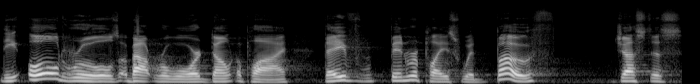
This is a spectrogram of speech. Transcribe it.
The old rules about reward don't apply. They've been replaced with both justice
